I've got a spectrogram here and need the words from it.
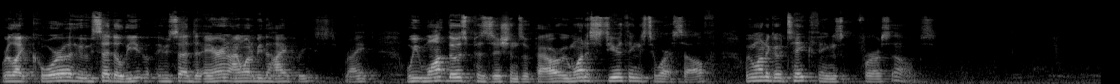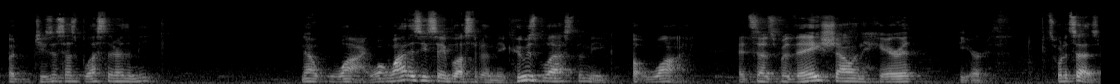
We're like Korah, who said to leave, who said to Aaron, "I want to be the high priest." Right? We want those positions of power. We want to steer things to ourselves. We want to go take things for ourselves. But Jesus says, "Blessed are the meek." Now, why? Why does he say, "Blessed are the meek"? Who's blessed? The meek. But why? It says, "For they shall inherit the earth." That's what it says.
